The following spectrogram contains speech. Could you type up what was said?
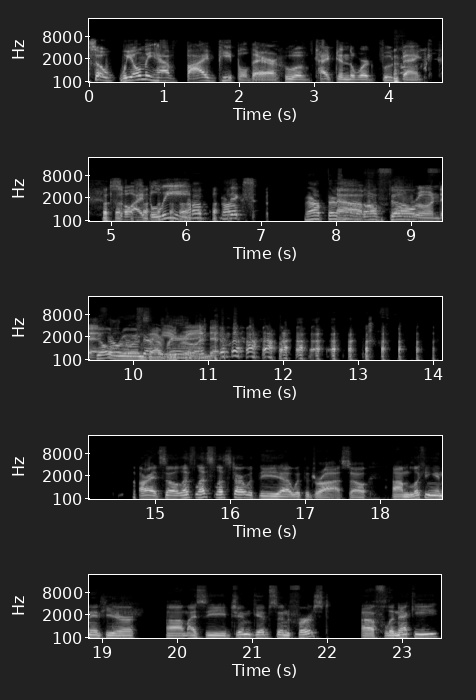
So we only have five people there who have typed in the word food bank. so I believe Nope, nope, six. Nope, there's Uh, not. Oh, Phil Phil ruined it. Phil, Phil ruins ruined everything. everything. He ruined All right, so let's let's let's start with the uh, with the draw. So, um, looking in it here, um, I see Jim Gibson first, uh, Flinecki,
